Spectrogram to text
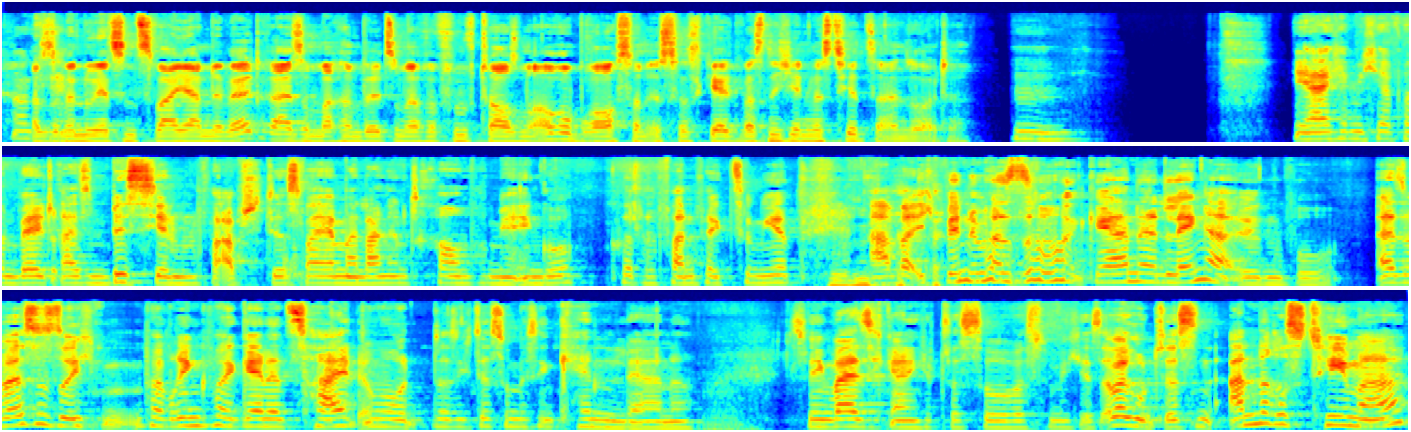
Okay. Also wenn du jetzt in zwei Jahren eine Weltreise machen willst und dafür 5.000 Euro brauchst, dann ist das Geld, was nicht investiert sein sollte. Hm. Ja, ich habe mich ja von Weltreisen ein bisschen verabschiedet. Das war ja mal lange ein Traum von mir, Ingo. Kurzer Funfact zu mir. Aber ich bin immer so gerne länger irgendwo. Also weißt du so, ich verbringe voll gerne Zeit irgendwo, dass ich das so ein bisschen kennenlerne. Deswegen weiß ich gar nicht, ob das so was für mich ist. Aber gut, das ist ein anderes Thema.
